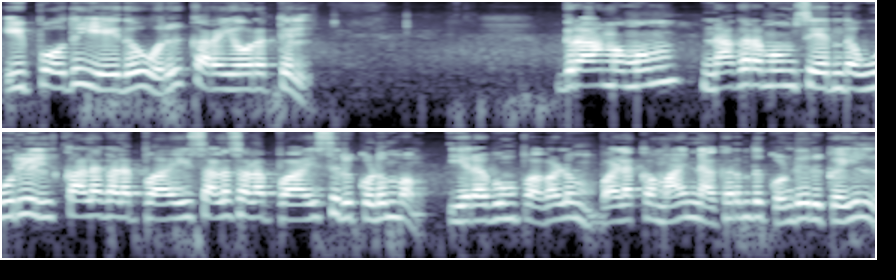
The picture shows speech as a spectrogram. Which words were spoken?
இப்போது ஏதோ ஒரு கரையோரத்தில். கிராமமும் நகரமும் சேர்ந்த ஊரில் கலகலப்பாய் சலசலப்பாய் சிறு குடும்பம். இரவும் பகலும் வழக்கமாய் நகர்ந்து கொண்டிருக்கையில்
